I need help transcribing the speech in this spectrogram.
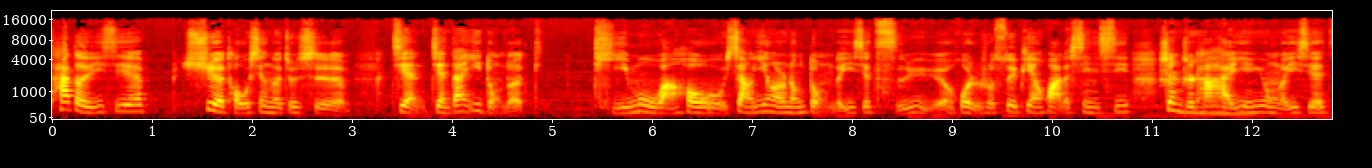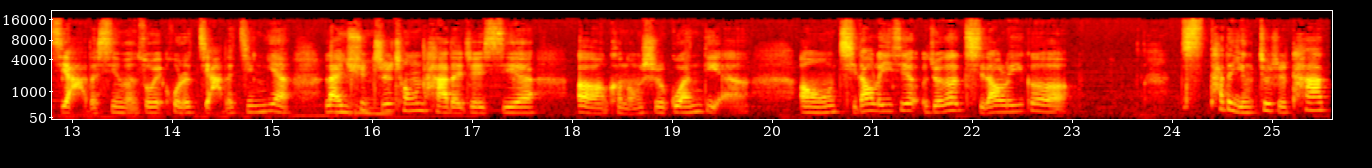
他的一些噱头性的，就是简简单易懂的。题目，然后像婴儿能懂的一些词语，或者说碎片化的信息，甚至他还应用了一些假的新闻，所谓或者假的经验，来去支撑他的这些，呃，可能是观点，嗯，起到了一些，我觉得起到了一个，他的影，就是他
